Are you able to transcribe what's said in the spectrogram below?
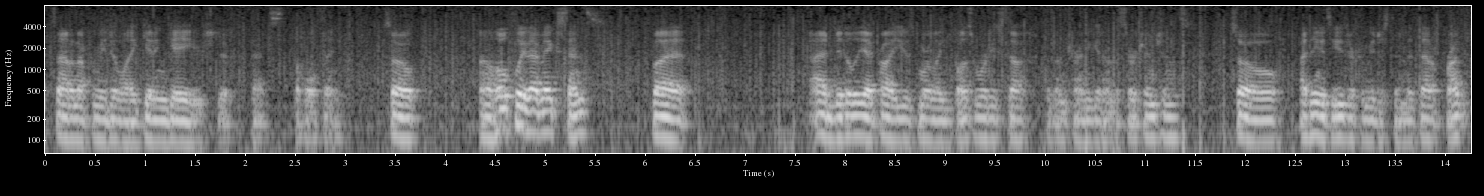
it's not enough for me to like get engaged if that's the whole thing. So uh, hopefully that makes sense. But admittedly, I probably use more like buzzwordy stuff because I'm trying to get on the search engines. So I think it's easier for me just to admit that up front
